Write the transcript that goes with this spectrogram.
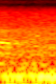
But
